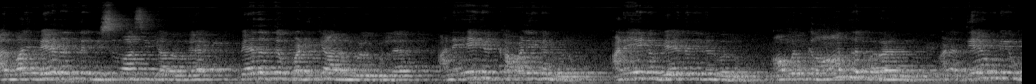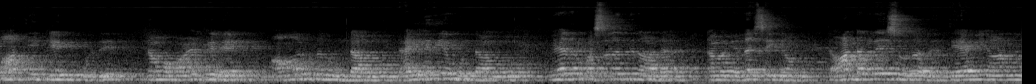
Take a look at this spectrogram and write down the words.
அது மாதிரி வேதத்தை விசுவாசிக்காதவங்க வேதத்தை படிக்காதவங்களுக்குள்ள அநேக கவலைகள் வரும் அநேக வேதனைகள் வரும். அவங்களுக்கு ஆறுதல் வராது. ஆனால் தேவனுடைய வார்த்தையை கேட்கும்போது நம்ம வாழ்க்கையில ஆறுதல் உண்டாகும் தைரியம் உண்டாகும். வேத வசனத்தினால நமக்கு என்ன செய்யும்? ஆண்டவரே சொல்றாரு தேவையானது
